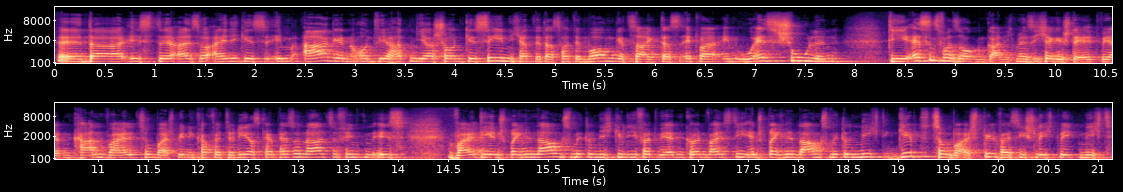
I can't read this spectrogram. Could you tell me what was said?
Äh, da ist äh, also einiges im Argen und wir hatten ja schon gesehen, sehen, ich hatte das heute Morgen gezeigt, dass etwa in US-Schulen die Essensversorgung gar nicht mehr sichergestellt werden kann, weil zum Beispiel in den Cafeterias kein Personal zu finden ist, weil die entsprechenden Nahrungsmittel nicht geliefert werden können, weil es die entsprechenden Nahrungsmittel nicht gibt zum Beispiel, weil sie schlichtweg nicht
